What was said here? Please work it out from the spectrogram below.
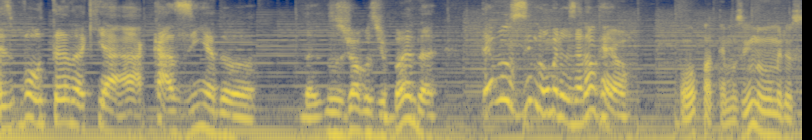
Mas voltando aqui à, à casinha do, da- dos jogos de banda, temos inúmeros, né, não, Kael? Opa, temos inúmeros.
